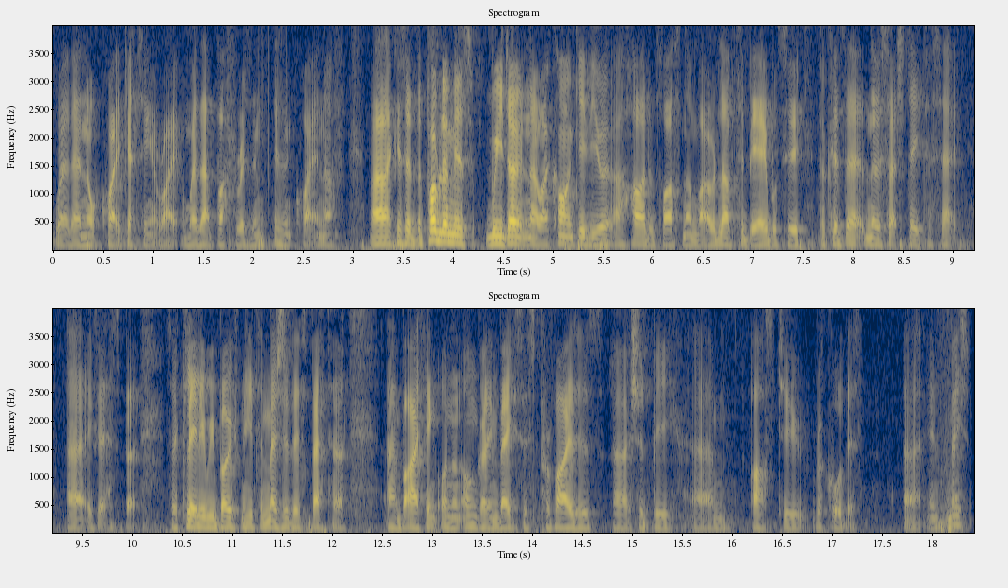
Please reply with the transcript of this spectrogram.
where they're not quite getting it right and where that buffer isn't, isn't quite enough. Now, like I said, the problem is we don't know. I can't give you a hard and fast number. I would love to be able to because there, no such data set uh, exists. But so clearly, we both need to measure this better. Um, but I think on an ongoing basis, providers uh, should be um, asked to record this uh, information.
